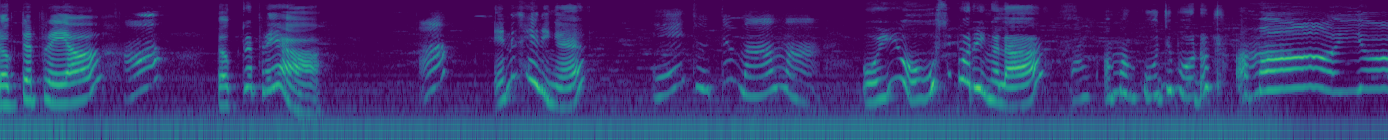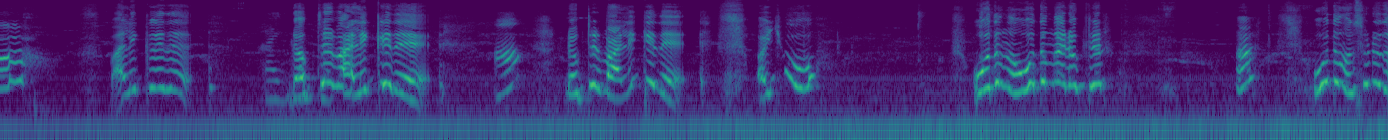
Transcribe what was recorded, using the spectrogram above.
டாக்டர் பிரேயா டாக்டர் பிரேயா என்ன செய்றீங்க? ஐயோ ஊசி போடுறீங்களா? அம்மா கூச்சி போடும். அம்மா ஐயோ. வலிக்குது. டாக்டர் வலிக்குது. டாக்டர் வலிக்குது. ஐயோ. ஊதுங்க ஊதுங்க டாக்டர் சுடுது.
